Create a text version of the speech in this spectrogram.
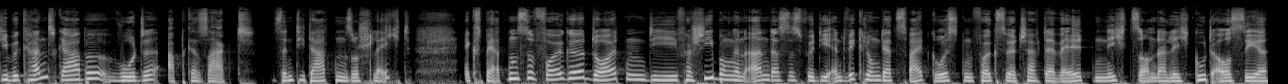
Die Bekanntgabe wurde abgesagt. Sind die Daten so schlecht? Experten zufolge deuten die Verschiebungen an, dass es für die Entwicklung der zweitgrößten Volkswirtschaft der Welt nicht sonderlich gut aussehe.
